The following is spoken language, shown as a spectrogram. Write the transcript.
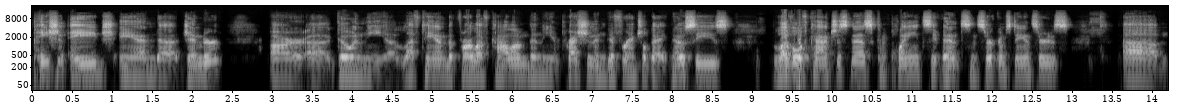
patient age and uh, gender are uh, go in the uh, left hand, the far left column, then the impression and differential diagnoses, level of consciousness, complaints, events, and circumstances, um,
